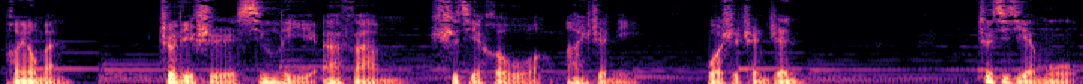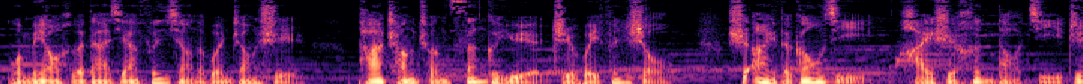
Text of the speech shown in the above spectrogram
朋友们，这里是心理 FM，世界和我爱着你，我是陈真。这期节目我们要和大家分享的文章是《爬长城三个月只为分手，是爱的高级还是恨到极致》？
